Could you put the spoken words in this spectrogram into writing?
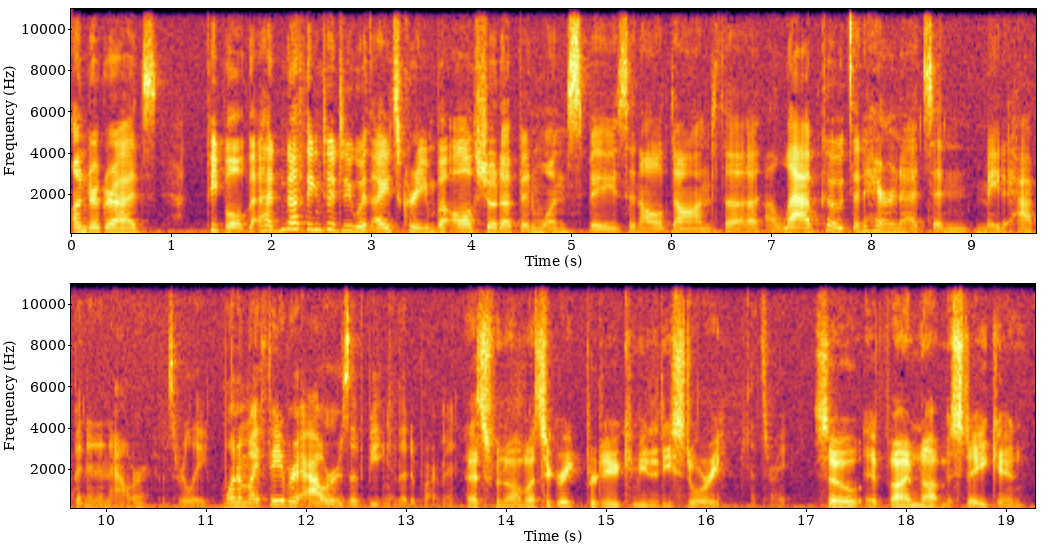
undergrads, people that had nothing to do with ice cream, but all showed up in one space and all donned the uh, lab coats and hairnets and made it happen in an hour. It was really one of my favorite hours of being in the department. That's phenomenal. That's a great Purdue community story. That's right. So, if I'm not mistaken,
